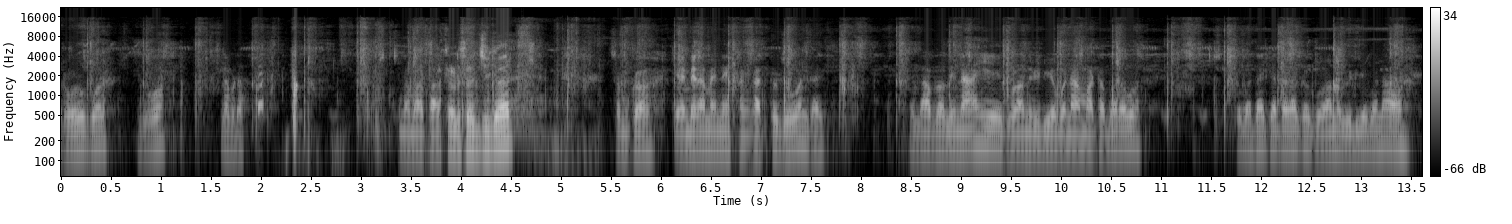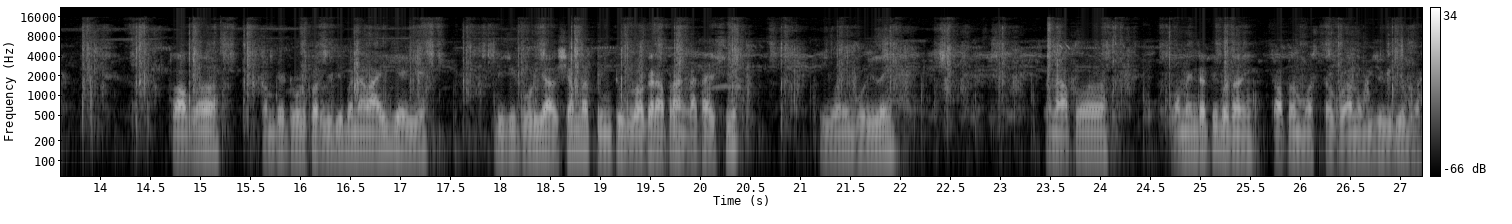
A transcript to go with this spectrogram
રોડ ઉપર. જુઓ, લબડા. અને અમારા પાછળ છે જીગર. ચમક કેમેરામેને ખંગાત તો જુઓ ને ગાઈ એટલે આપણે લઈને આવીએ ઘોડાનો વીડિયો બનાવવા માટે, બરાબર. તો બધા કહેતા હતા કે ઘોડાનો વીડિયો બનાવો. તો આપણે કમ્પ્લીટ રોડ પર વીડિયો બનાવવા આવી જઈએ. બીજી ઘોડી આવશે હમણાં પિન્ટુ બ્લોગર આપણા હંગાત આવશે ઈવાની ઘોડી લઈ. અને આપણે કોમેન્ટ હતી બધાની. તો આપણે મસ્ત ઘોડાનો બીજો વીડિયો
